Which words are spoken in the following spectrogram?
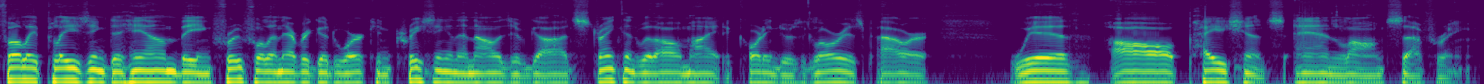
fully pleasing to him, being fruitful in every good work, increasing in the knowledge of God, strengthened with all might according to his glorious power, with all patience and long suffering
